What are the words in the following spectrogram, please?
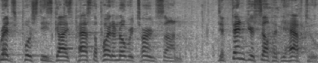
Red's pushed these guys past the point of no return, son. Defend yourself if you have to.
